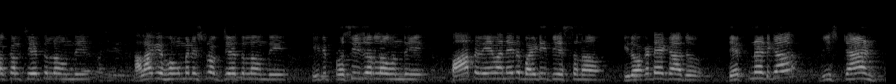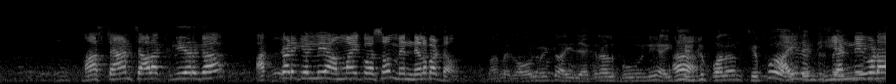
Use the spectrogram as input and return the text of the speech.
ఒకరి చేతుల్లో ఉంది. అలాగే హోమ్ మినిస్టర్ ఒక చేతుల్లో ఉంది. ఇది ప్రొసీజర్లో ఉంది. పాత ఏమనేది బయటికి తీస్తున్నాం. ఇది ఒకటే కాదు. డెఫినెట్గా వి స్టాండ్ మా స్టాండ్ చాలా క్లియర్గా అక్కడికి వెళ్ళి అమ్మాయి కోసం మేము నిలబడ్డాం. మన గవర్నమెంట్ ఐదు ఎకరాల భూమిని ఐదు. సెంట్లు చెప్పు. ఇవన్నీ కూడా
